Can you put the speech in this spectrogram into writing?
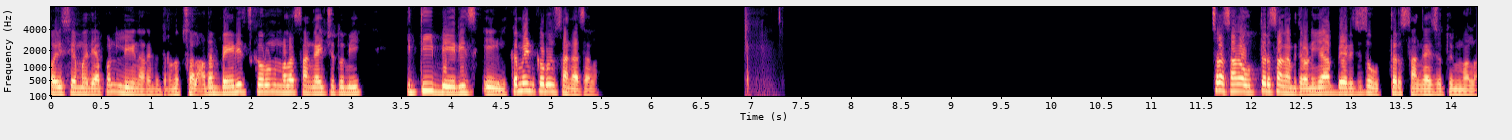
पैसे मध्ये आपण लिहिणार आहे मित्रांनो. चला आता बेरीज करून मला सांगायची तुम्ही किती बेरीज येईल? कमेंट करून सांगा चला. चला सांगा उत्तर सांगा मित्रांनो. या बेरीजचं उत्तर सांगायचं तुम्ही मला.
